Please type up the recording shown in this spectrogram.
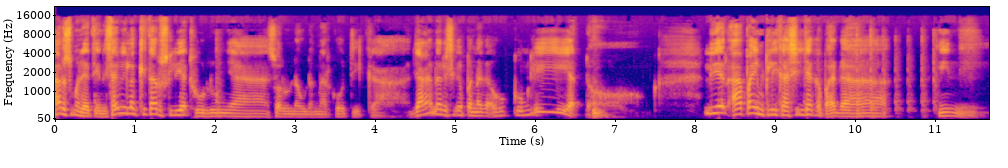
harus melihat ini. Saya bilang kita harus lihat hulunya soal undang-undang narkotika. Jangan dari segi penegak hukum lihat dong. Lihat apa implikasinya kepada ini.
